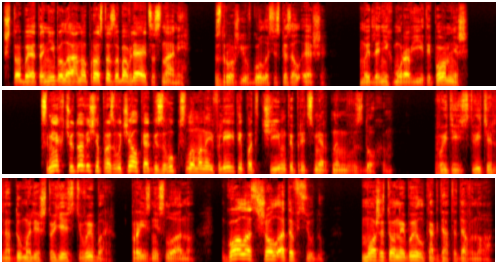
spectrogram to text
«Что бы это ни было, оно просто забавляется с нами», — с дрожью в голосе сказал Эши. «Мы для них муравьи, ты помнишь?» Смех чудовища прозвучал, как звук сломанной флейты под чьим-то предсмертным вздохом. «Вы действительно думали, что есть выбор?» — произнесло оно. Голос шел отовсюду. «Может, он и был когда-то давно,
